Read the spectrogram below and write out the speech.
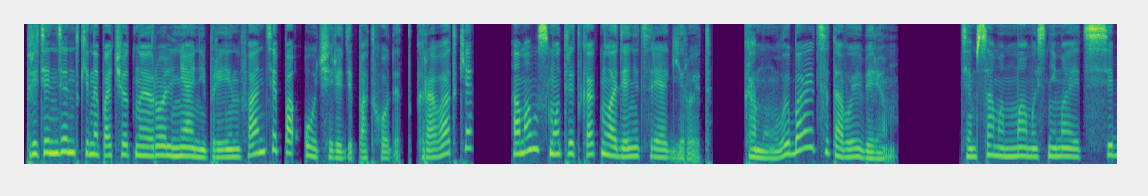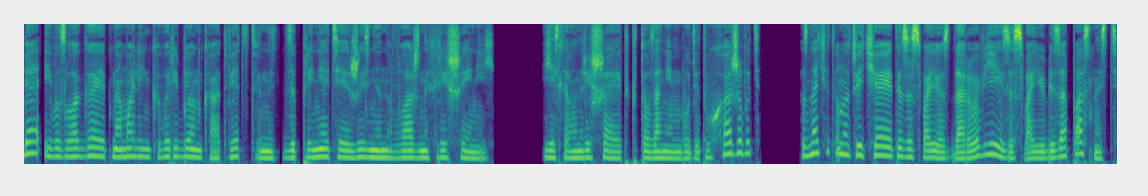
Претендентки на почетную роль няни при инфанте по очереди подходят к кроватке, а мама смотрит, как младенец реагирует. Кому улыбается, того и берем. Тем самым мама снимает с себя и возлагает на маленького ребенка ответственность за принятие жизненно важных решений. Если он решает, кто за ним будет ухаживать, значит, он отвечает и за свое здоровье, и за свою безопасность,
